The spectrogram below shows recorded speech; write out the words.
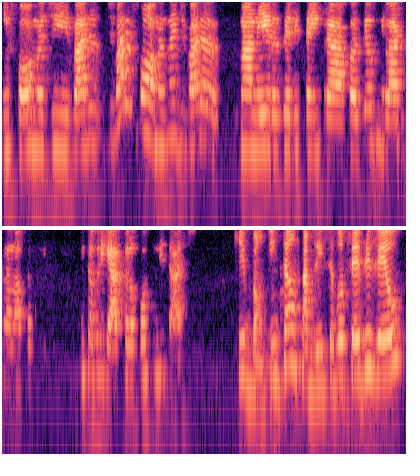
em forma de várias, de várias formas, né, de várias maneiras ele tem para fazer os milagres na nossa vida. Muito obrigada pela oportunidade. Que bom. Então, Fabrícia, você viveu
